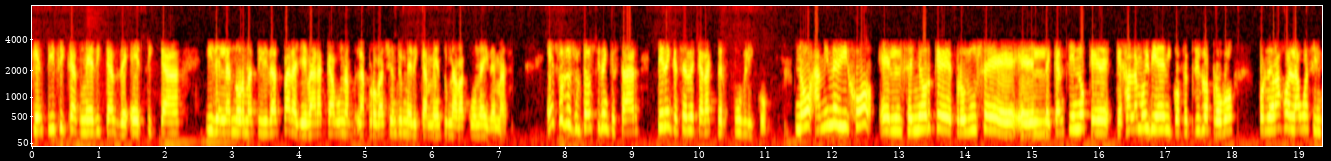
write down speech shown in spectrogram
científicas, médicas, de ética y de la normatividad para llevar a cabo una, la aprobación de un medicamento, una vacuna y demás. Esos resultados tienen que estar, tienen que ser de carácter público. No, a mí me dijo el señor que produce el decantino que, que jala muy bien y Cofepris lo aprobó por debajo del agua sin,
